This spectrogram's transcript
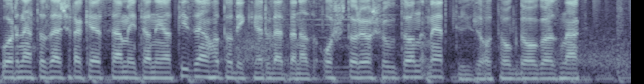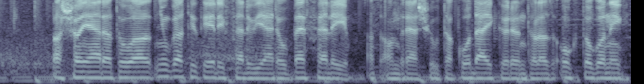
Korlátozásra kell számítani a 16. kerületben az Ostoros úton, mert tűzoltók dolgoznak. Lassan járató a nyugati téri felüljáró befelé, az András út a Kodály köröntől az Oktogonig,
